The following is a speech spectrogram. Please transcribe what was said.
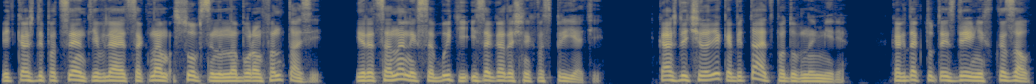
ведь каждый пациент является к нам собственным набором фантазий, иррациональных событий и загадочных восприятий. Каждый человек обитает в подобном мире. Когда кто-то из древних сказал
